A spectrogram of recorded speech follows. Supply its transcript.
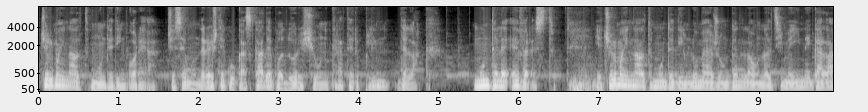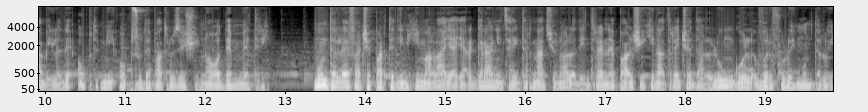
cel mai înalt munte din Corea, ce se mândrește cu cascade, păduri și un crater plin de lac. Muntele Everest e cel mai înalt munte din lume, ajungând la o înălțime inegalabilă de 8849 de metri. Muntele face parte din Himalaya, iar granița internațională dintre Nepal și China trece de-a lungul vârfului muntelui.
